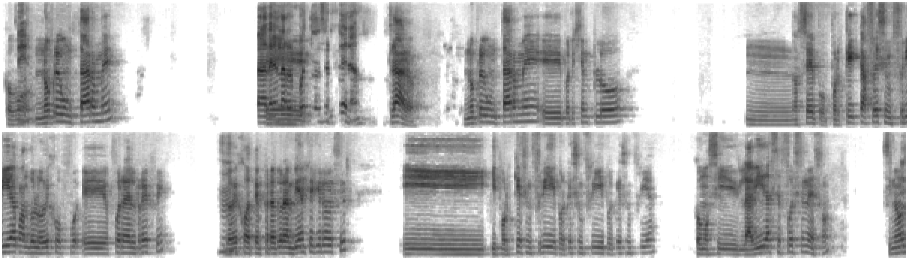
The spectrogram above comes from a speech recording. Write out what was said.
Como Sí. no preguntarme, Para tener la eh, respuesta certera. claro, no preguntarme, eh, por ejemplo, mm, no sé, po, ¿por qué el café se enfría cuando lo dejo fu- eh, fuera del refri? Lo dejo a temperatura ambiente, quiero decir. Y, y por qué se enfría, y por qué se enfría, y por qué se enfría. Como si la vida se fuese en eso, sino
